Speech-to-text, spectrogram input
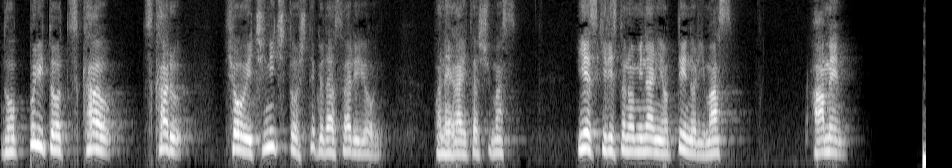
どっぷりと使う浸かる今日一日としてくださるようにお願いいたします。イエス・キリストの皆によって祈ります。アーメン。あ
